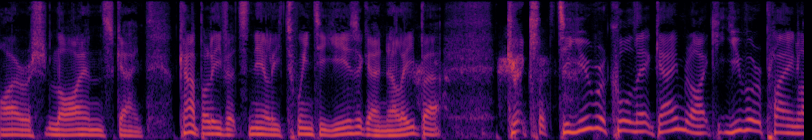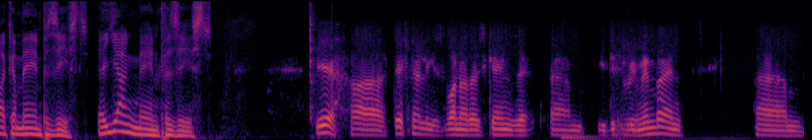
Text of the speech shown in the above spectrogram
Irish Lions game. Can't believe it's nearly 20 years ago, Nili, but do you recall that game? Like you were playing like a man possessed, a young man possessed. Yeah, uh, definitely is one of those games that um, you do remember, and um,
